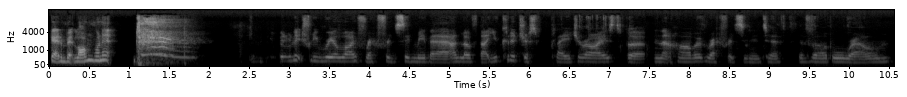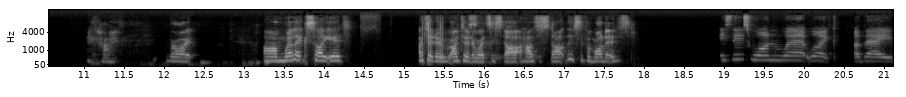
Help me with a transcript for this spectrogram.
getting a bit long, wasn't it? You're literally real life referencing me there. I love that. You could have just plagiarized, but in that Harvard referencing into the verbal realm. Okay. Right. I'm well excited. I don't know I don't know where to start, how to start this if I'm honest. Is this one where like are they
